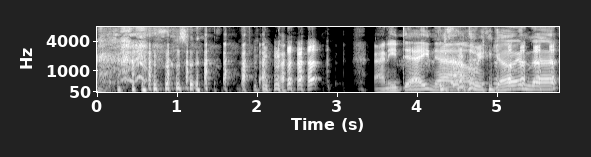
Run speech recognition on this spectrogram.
Any day now. we go in there.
